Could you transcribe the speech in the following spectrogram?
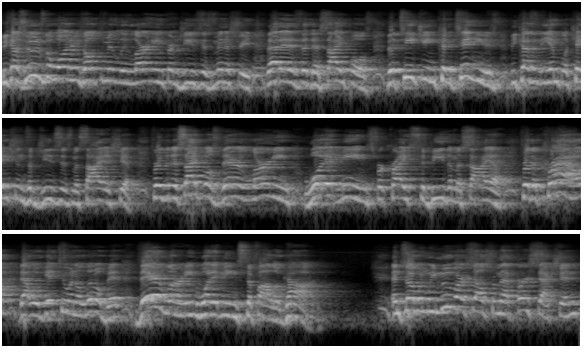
Because who's the one who's ultimately learning from Jesus' ministry? That is the disciples. The teaching continues because of the implications of Jesus' messiahship. For the disciples, they're learning what it means for Christ to be the Messiah. For the crowd, that we'll get to in a little bit, they're learning what it means to follow God. And so when we move ourselves from that first section,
